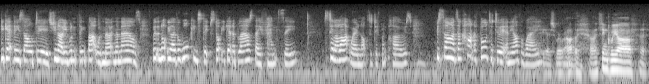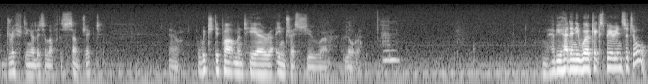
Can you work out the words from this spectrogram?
You get these old dudes, you know, you wouldn't think butter would melt in their mouths, but they're not you over walking stick stop you getting a blouse they fancy. Still, I like wearing lots of different clothes. Besides, I can't afford to do it any other way. Yes, well, I, I think we are uh, drifting a little off the subject. Now, which department here uh, interests you, uh, Laura? Um, Have you had any work experience at all?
